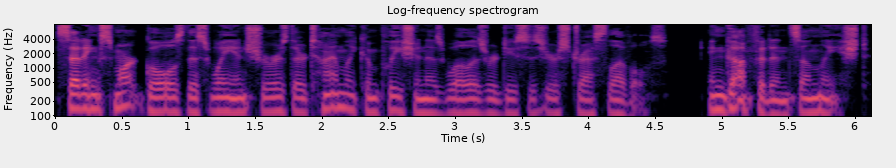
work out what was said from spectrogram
Setting smart goals this way ensures their timely completion as well as reduces your stress levels. In Confidence Unleashed.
